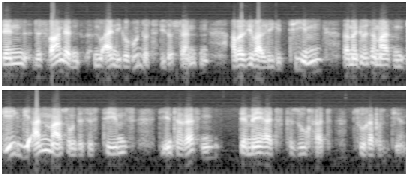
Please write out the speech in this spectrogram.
denn das waren ja nur einige hundert, die da standen, aber sie war legitim, weil man gewissermaßen gegen die Anmaßung des Systems die Interessen der Mehrheit versucht hat zu repräsentieren.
